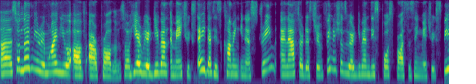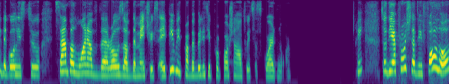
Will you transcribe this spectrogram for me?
Uh, so let me remind you of our problem. So here we are given a matrix A that is coming in a stream. And after the stream finishes, we are given this post-processing matrix P. The goal is to sample one of the rows of the matrix AP with probability proportional to its squared norm. Okay, so the approach that we follow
